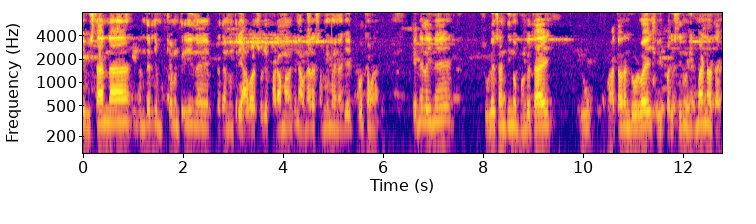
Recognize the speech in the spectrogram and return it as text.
એ વિસ્તારના અંદર જે મુખ્યમંત્રી અને પ્રધાનમંત્રી આવાસો જે ફાળવવામાં આવે છે ને, આવનારા સમયમાં એના જે ડ્રો થવાના છે, એને લઈને સુલે શાંતિનો ભંગ થાય, એવું વાતાવરણ દોડવાય એવી પરિસ્થિતિનું નિર્માણ ન થાય,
